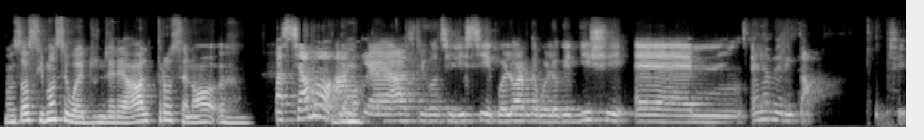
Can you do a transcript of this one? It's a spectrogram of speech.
Non so Simo se vuoi aggiungere altro, se no... Eh, Passiamo abbiamo... anche a altri consigli. Sì, quello, guarda, quello che dici è, è la verità. Sì,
